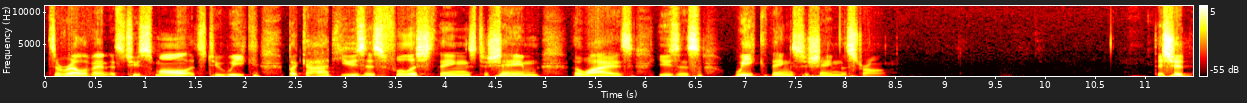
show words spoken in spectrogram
It's irrelevant. It's too small. It's too weak. But God uses foolish things to shame the wise, uses weak things to shame the strong. This should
